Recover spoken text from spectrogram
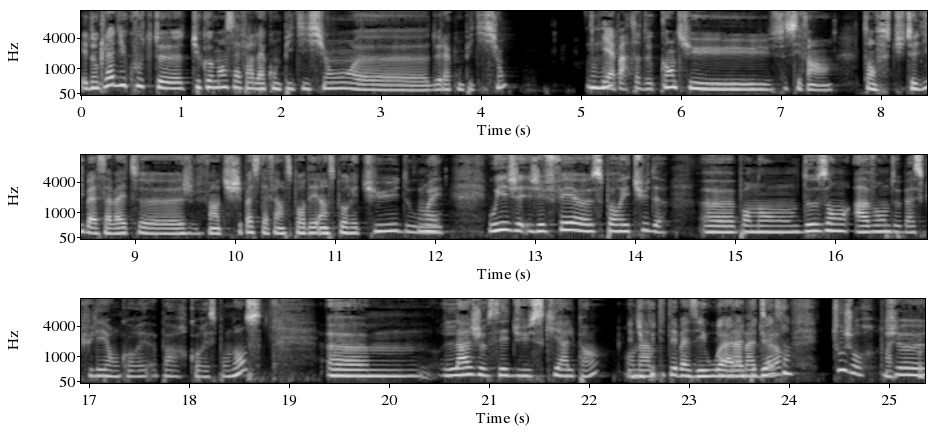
Et donc là, du coup, tu commences à faire de la compétition, de la compétition? Et à mhm. partir de quand tu, c'est, enfin, tu te dis, bah, ça va être, euh, enfin, tu sais pas si t'as fait un sport, un sport études ou. Ouais. Oui, j'ai fait euh, sport études euh, pendant deux ans avant de basculer en par correspondance. Euh, là, je faisais du ski alpin. Et du coup, t'étais basé où à l'Alpe Toujours, je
